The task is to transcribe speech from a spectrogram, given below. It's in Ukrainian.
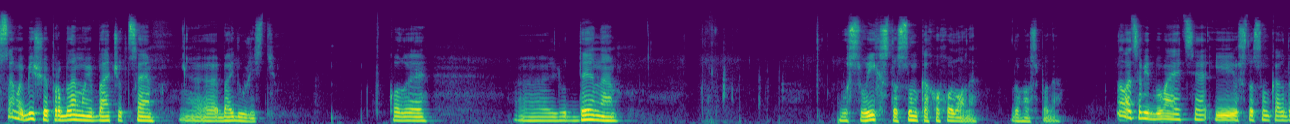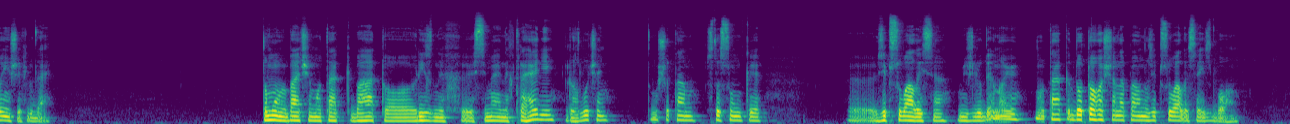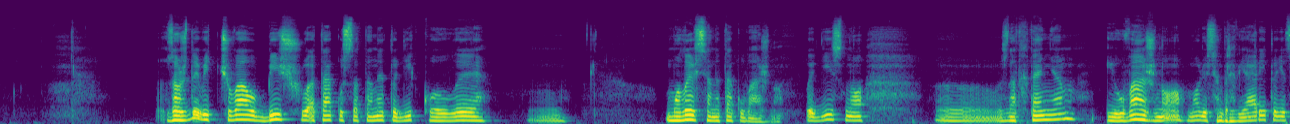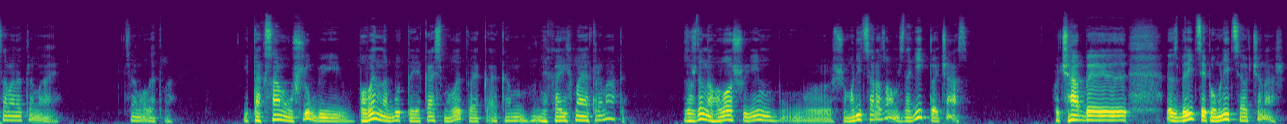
Саме більшою проблемою бачу це е, байдужість. Коли е, людина у своїх стосунках охолоне до Господа. Ну, Але це відбувається і в стосунках до інших людей. Тому ми бачимо так багато різних е, сімейних трагедій, розлучень, тому що там стосунки зіпсувалися між людиною, ну так, до того, що, напевно, зіпсувалися і з Богом. Завжди відчував більшу атаку сатани тоді, коли молився не так уважно. Дійсно е, з натхненням і уважно молюся брев'ярі, тоді це мене тримає. Це молитва. І так само у шлюбі повинна бути якась молитва, яка, яка нехай їх має тримати. Завжди наголошую їм, е, що моліться разом, знайдіть той час. Хоча б е, зберіться і помоліться Отче наш.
